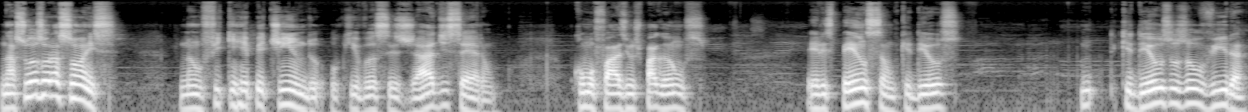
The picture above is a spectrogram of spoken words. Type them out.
Nas suas orações, não fiquem repetindo o que vocês já disseram, como fazem os pagãos eles pensam que Deus que Deus os ouvira,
